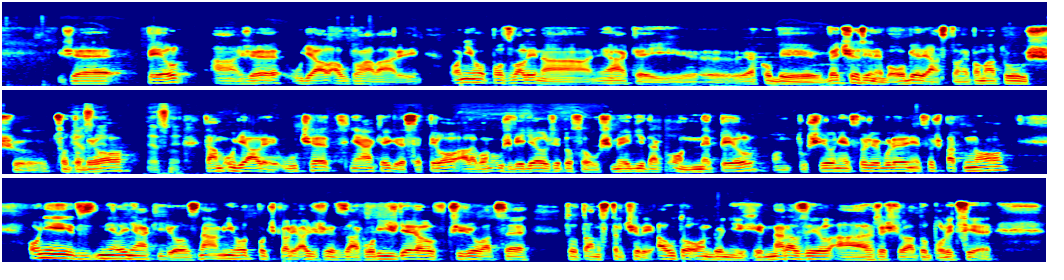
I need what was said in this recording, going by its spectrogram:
že pil a že udělal autohavárii. Oni ho pozvali na nějaký eh, jakoby večeři nebo oběd, já si to nepamatuju už, eh, co to jasně, bylo. Jasně. Tam udělali účet nějaký, kde se pilo, ale on už věděl, že to jsou šmejdi, tak on nepil, on tušil něco, že bude něco špatného. Oni měli nějakýho známýho, počkali, až odjížděl v křižovatce, to tam strčili auto, on do nich narazil a řešila to policie.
